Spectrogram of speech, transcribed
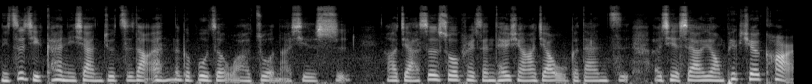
你自己看一下，你就知道，哎，那个步骤我要做哪些事。啊，假设说 presentation 要教五个单字，而且是要用 picture card，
